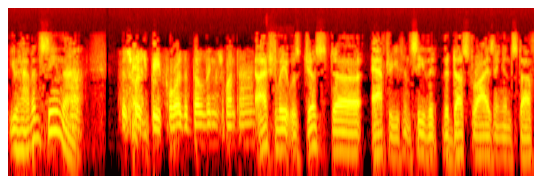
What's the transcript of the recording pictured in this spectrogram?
You haven't seen that. No. This was before the buildings went down? Actually, it was just uh, after you can see the, the dust rising and stuff.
